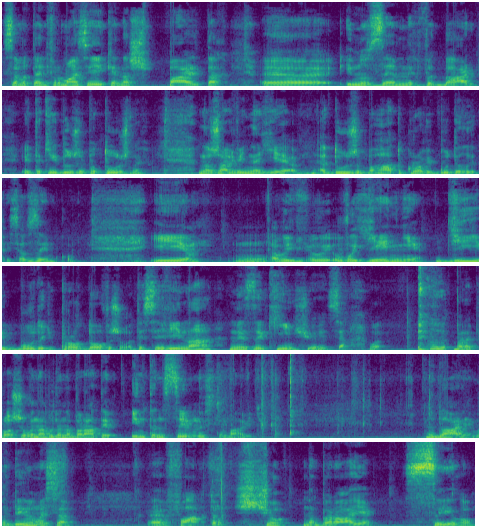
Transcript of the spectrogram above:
саме та інформація, яка на шпальтах е, іноземних видань і таких дуже потужних. На жаль, війна є. Дуже багато крові буде литися взимку. І воєнні дії будуть продовжуватися. Війна не закінчується. О, Перепрошую, вона буде набирати інтенсивності навіть. Далі ми дивимося е, фактор, що набирає силу.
